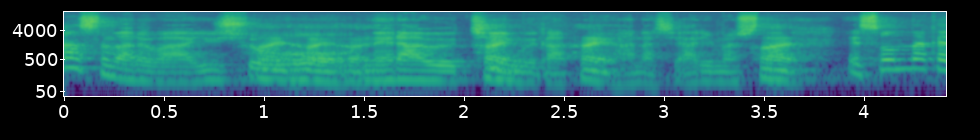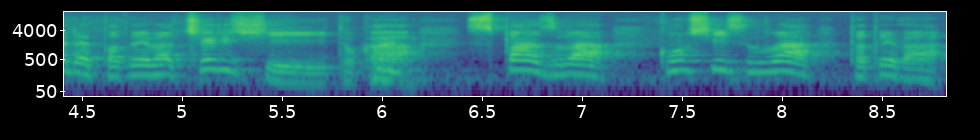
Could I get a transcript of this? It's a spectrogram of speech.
あ、アーセナルは優勝を狙うチームだっていう話ありました、はい。でその中で例えばチェルシーとか、はい。スパーズは今シーズンは例えば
